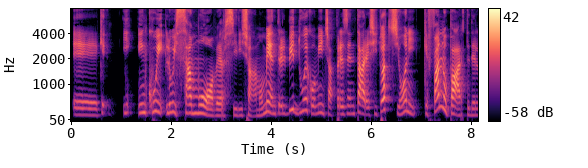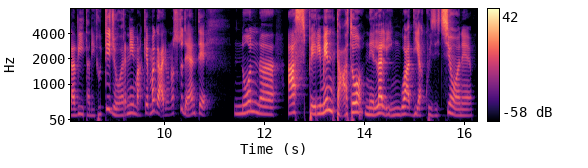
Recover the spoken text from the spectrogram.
eh, che, in cui lui sa muoversi, diciamo, mentre il B2 comincia a presentare situazioni che fanno parte della vita di tutti i giorni, ma che magari uno studente non ha sperimentato nella lingua di acquisizione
